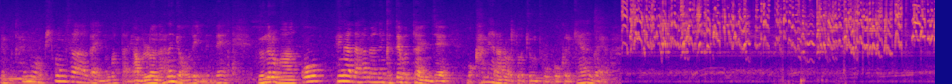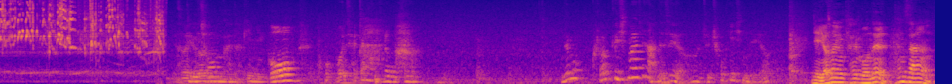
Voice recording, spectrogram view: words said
탈모 피검사가 있는 것도 아니고, 아, 물론 하는 경우도 있는데, 눈으로 봐갖고 횡하다 하면은 그때부터 이제 뭐 카메라로도 좀 보고 그렇게 하는 거예요. 그래서 이런 정확하다. 느낌이고, 뭐, 뭐 살짝 부드러우세요. 근데 뭐 그렇게 심하진 않으세요. 아주 초기신데요. 이제 여성용 탈모는 항상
